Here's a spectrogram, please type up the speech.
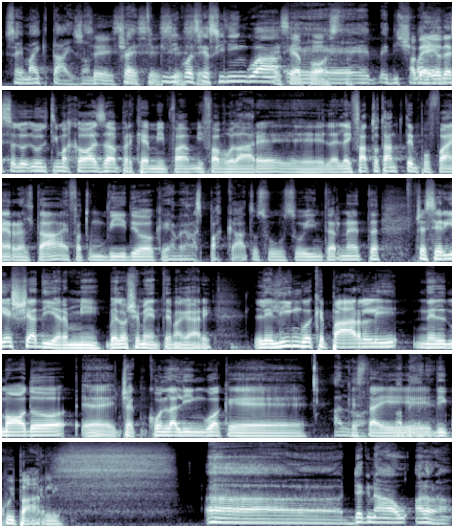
sei Mike Tyson. Sì, cioè sì, ti pigli sì, qualsiasi lingua E sei a posto. e, e dici Vabbè, io adesso l'ultima cosa perché mi fa, mi fa volare, eh, l'hai fatto tanto tempo fa in realtà, hai fatto un video che aveva spaccato su, su internet, cioè se riesci a dirmi velocemente magari le lingue che parli nel modo, eh, cioè con la lingua che, Allora, che stai, di cui parli. Uh, Degnau, allora,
